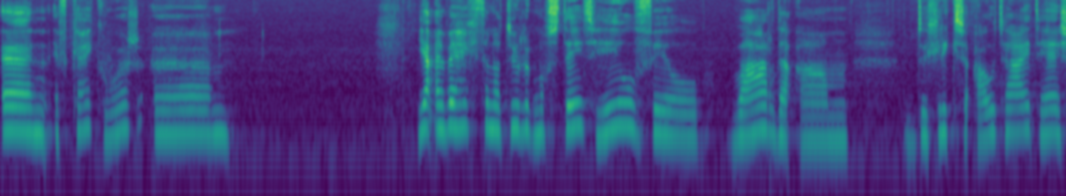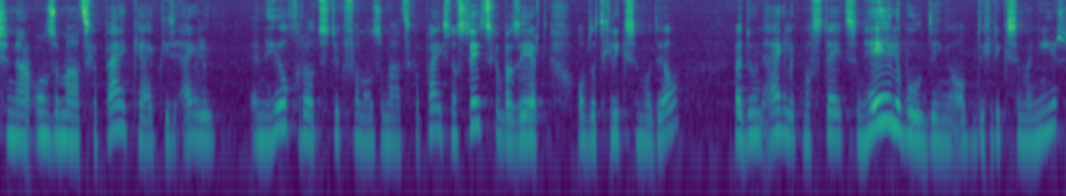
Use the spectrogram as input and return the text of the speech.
En even kijken hoor. Ehm, ja, en we hechten natuurlijk nog steeds heel veel waarde aan de Griekse oudheid. Hè. Als je naar onze maatschappij kijkt, is eigenlijk een heel groot stuk van onze maatschappij is nog steeds gebaseerd op dat Griekse model. Wij doen eigenlijk nog steeds een heleboel dingen op de Griekse manier.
